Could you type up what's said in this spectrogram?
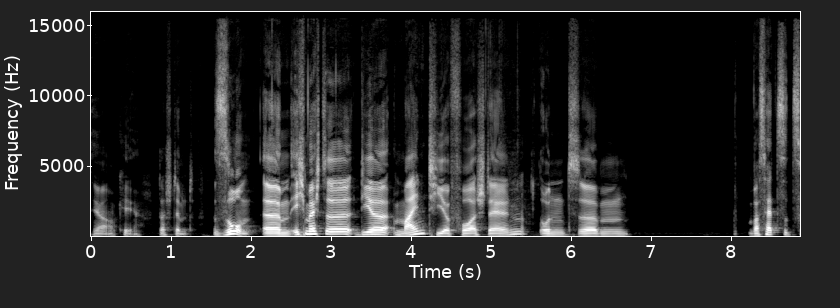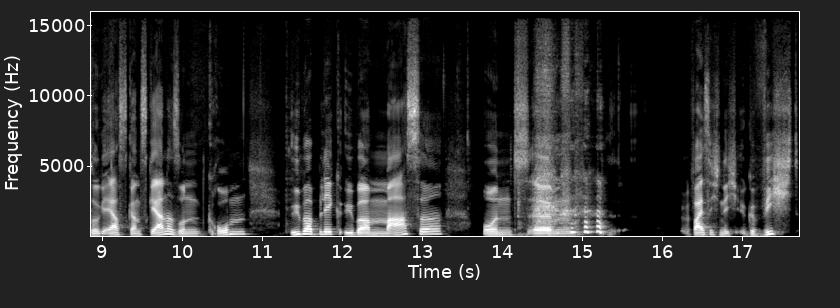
ja, okay, das stimmt. So, ähm, ich möchte dir mein Tier vorstellen und ähm, was hättest du zuerst ganz gerne? So einen groben Überblick über Maße und ähm, weiß ich nicht, Gewicht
